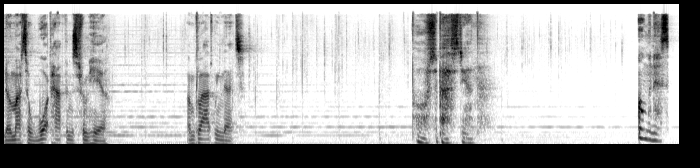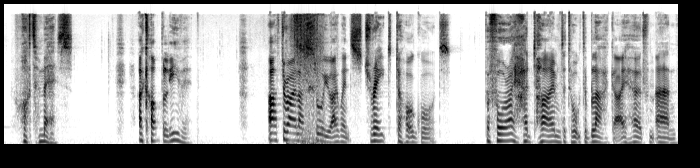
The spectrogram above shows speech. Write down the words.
No matter what happens from here, I'm glad we met. Poor Sebastian. Ominis. What a mess. I can't believe it. After I last saw you, I went straight to Hogwarts. Before I had time to talk to Black, I heard from Anne.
